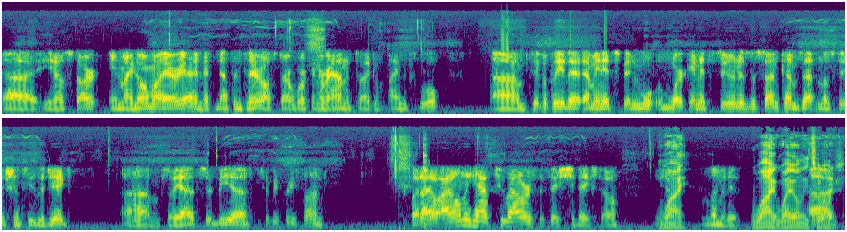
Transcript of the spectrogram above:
Uh, you know, start in my normal area, and if nothing's there, I'll start working around until I can find a school. Um, typically, that I mean, it's been w- working as soon as the sun comes up and those fish can see the jig. Um, so yeah, it should be uh, should be pretty fun. But I, I only have two hours to fish today, so Why? I'm limited. Why? Why only two Uh, hours?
